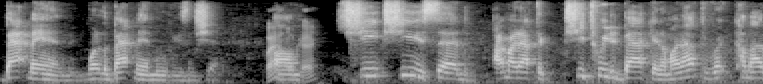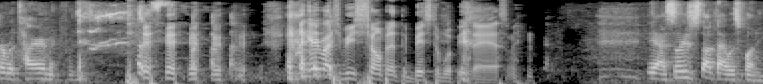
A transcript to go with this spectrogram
Batman, one of the Batman movies and shit wow, Um, okay. she she said I might have to. She tweeted back and I might have to re- come out of retirement for this. like everybody should be chomping at the bits to whoop his ass. Man. yeah, so I just thought that was funny.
